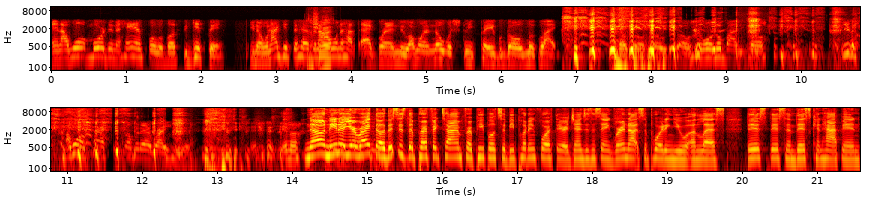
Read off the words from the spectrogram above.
And I want more than a handful of us to get there. You know, when I get to heaven, That's I don't want to have to act brand new. I want to know what street paved with gold look like. you know, so, so, so I don't want nobody know. you know, I want to practice some of that right here. In a- No, Nina, you're right though. This is the perfect time for people to be putting forth their agendas and saying, "We're not supporting you unless this, this, and this can happen.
